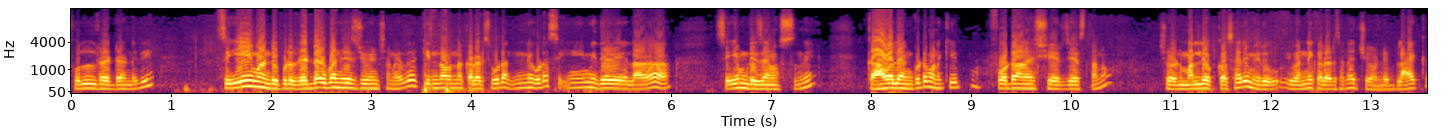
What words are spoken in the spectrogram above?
ఫుల్ రెడ్ అండి ఇది. సేమ్ అండి ఇప్పుడు రెడ్ ఓపెన్ చేసి చూపించాను కదా కింద ఉన్న కలర్స్ కూడా అన్నీ కూడా సేమ్ ఇదే లాగా సేమ్ డిజైన్ వస్తుంది. కావాలి అనుకుంటే మనకి ఫోటో అనేది షేర్ చేస్తాను. చూడండి మళ్ళీ ఒక్కసారి మీరు ఇవన్నీ కలర్స్ అనేది చూడండి. Black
